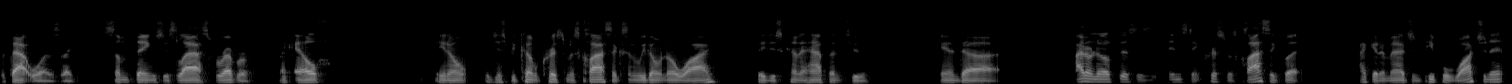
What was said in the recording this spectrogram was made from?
that that was. Like some things just last forever, like Elf. You know, they just become Christmas classics, and we don't know why. They just kind of happen to. And uh, I don't know if this is instant Christmas classic, but I can imagine people watching it.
